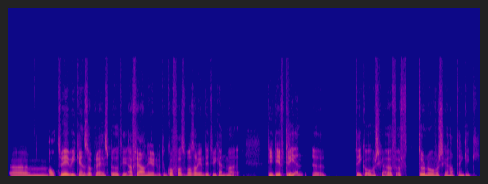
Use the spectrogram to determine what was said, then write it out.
Um... Al twee weekends op rij speelt hij. Of ja, nee, Goff was, was alleen dit weekend, maar die, die heeft drie uh, takeovers of, of, turnovers gehad, denk ik.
